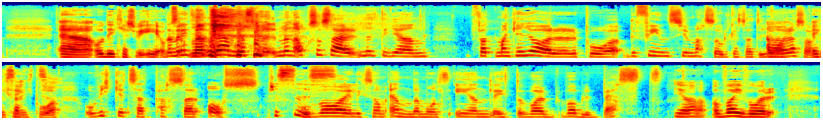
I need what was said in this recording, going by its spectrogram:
Eh, och det kanske vi är också. Nej, men, inte men... Men också så här lite grann för att man kan göra det på, det finns ju massa olika sätt att Ja, göra saker och ting på. Och vilket sätt passar oss? Och Precis. vad är liksom ändamålsenligt och vad, vad blir bäst? Ja, och vad är vår,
